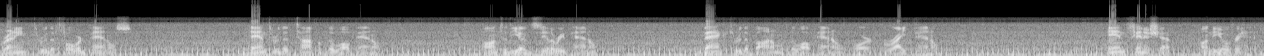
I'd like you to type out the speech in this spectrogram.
running through the forward panels, then through the top of the wall panel, onto the auxiliary panel, back through the bottom of the wall panel or right panel, and finish up on the overhead.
